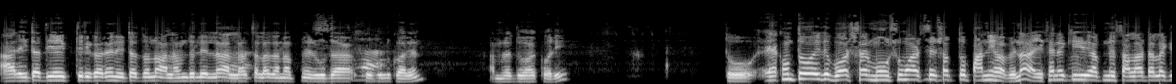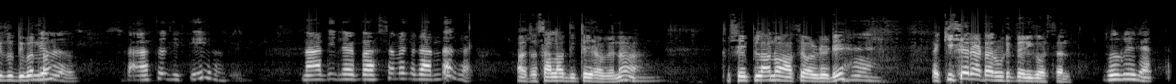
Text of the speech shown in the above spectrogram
আর এটা দিয়ে ইফতারি করেন এটার জন্য আলহামদুলিল্লাহ আল্লাহ তালা যেন আপনি রোজা কবুল করেন। আমরা দোয়া করি। তো এখন তো এই যে বর্ষার মৌসুম আসছে সব তো পানি হবে না? এখানে কি আপনি চালা টালা কিছু দিবেন না। দেবো। তো দিতেই হবে। না দিলে বাচ্চা রান্দা যায়। আচ্ছা চালা দিতেই হবে না? তো সেই প্ল্যানও আছে অলরেডি হ্যাঁ। কিসের আটা রুটি তৈরি করছেন? রুবি রাখতা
